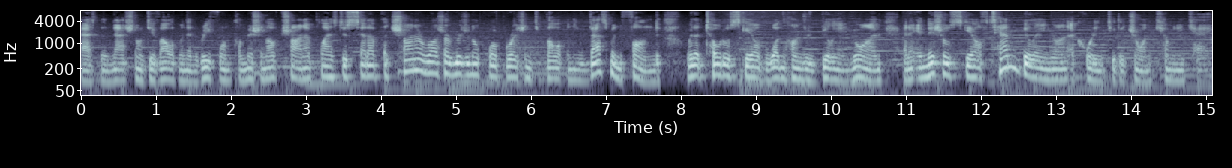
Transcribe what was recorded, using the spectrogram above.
as the National Development and Reform Commission of China plans to set up a China-Russia Regional Cooperation Development Investment Fund with a total scale of 100 billion yuan and an initial scale of 10 billion yuan according to the joint communique.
